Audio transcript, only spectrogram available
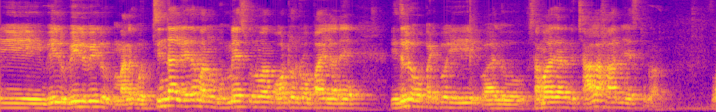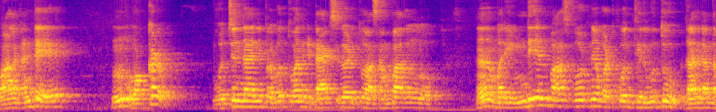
ఈ వీళ్ళు వీళ్ళు వీళ్ళు మనకు వచ్చిందా లేదా మనం గుమ్మేసుకున్నాం కోట్ల రూపాయలు అనే ఇదిలో పడిపోయి వాళ్ళు సమాజానికి చాలా హాని చేస్తున్నారు. వాళ్ళకంటే ఒక్కడు వచ్చిన దాన్ని ప్రభుత్వానికి ట్యాక్స్ కడుతూ ఆ సంపాదనలో మరి ఇండియన్ పాస్పోర్ట్నే పట్టుకొని తిరుగుతూ దానికి అంత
